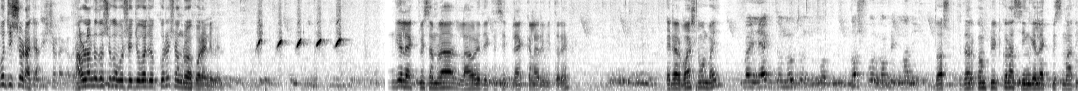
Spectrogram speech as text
পঁচিশশো টাকা। ভালো লাগলে দর্শক অবশ্যই যোগাযোগ করে সংগ্রহ করে নেবেন। সিঙ্গেল এক পিস আমরা লাউরে দেখতেছি ব্ল্যাক কালারের ভিতরে। এটার বয়স কেমন ভাই? ভাই একদম নতুন ম- দশ কমপ্লিট মাদি। দশ ফিদার কমপ্লিট করা সিঙ্গেল এক পিস মাদি।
